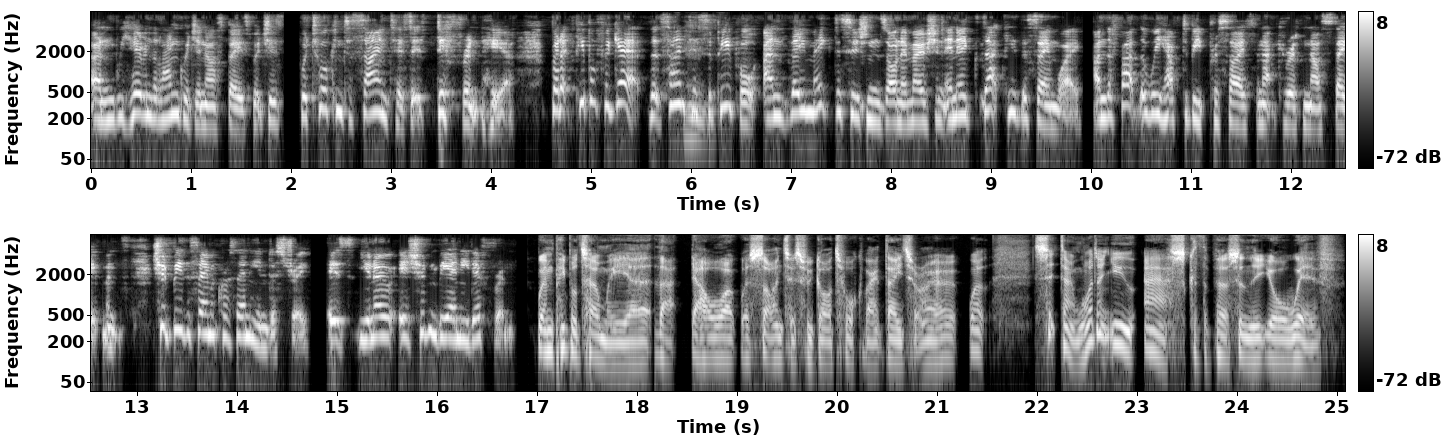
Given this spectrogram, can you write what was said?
and we hear in the language in our space, which is we're talking to scientists, it's different here. But people forget that scientists mm. are people and they make decisions on emotion in exactly the same way. And the fact that we have to be precise and accurate in our statements should be the same across any industry. It's, you know, it shouldn't be any different when people tell me uh, that work with scientists, we've got to talk about data. I go, well, sit down. Why don't you ask the person that you're with,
